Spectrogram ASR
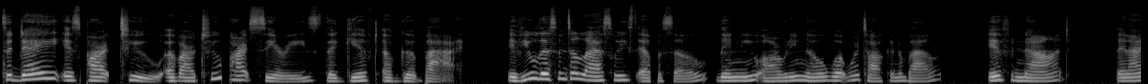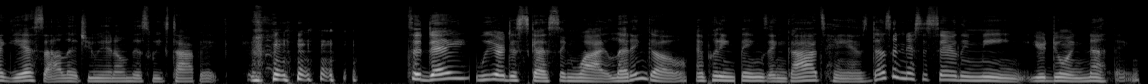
Today is part two of our two part series, The Gift of Goodbye. If you listened to last week's episode, then you already know what we're talking about. If not, then I guess I'll let you in on this week's topic. Today, we are discussing why letting go and putting things in God's hands doesn't necessarily mean you're doing nothing,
